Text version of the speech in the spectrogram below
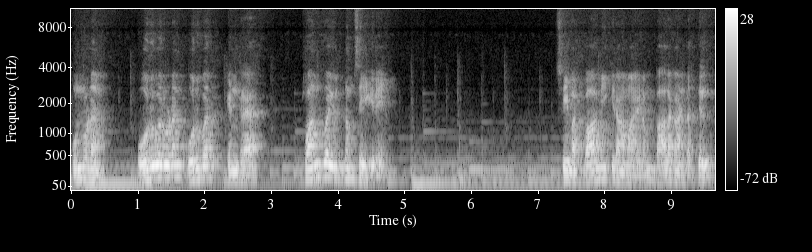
உன்னுடன் ஒருவருடன் ஒருவர் என்ற துவந்த்வ யுத்தம் செய்கிறேன். ஸ்ரீமத் வால்மீகி ராமாயணம் பாலகாண்டத்தில்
